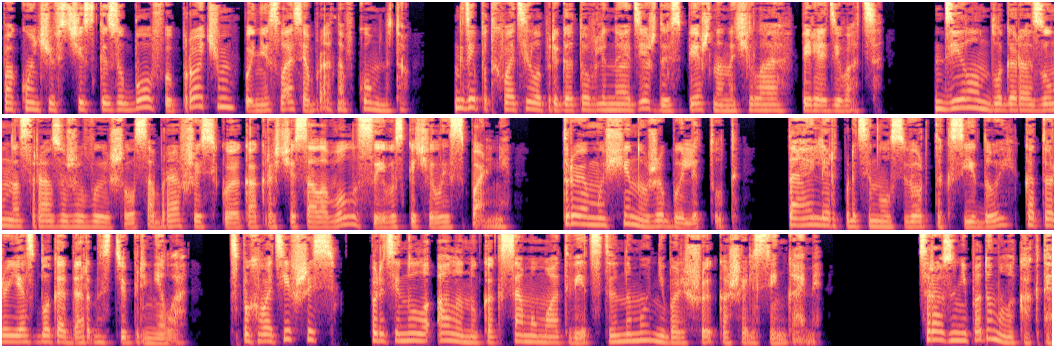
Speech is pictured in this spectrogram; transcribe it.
покончив с чисткой зубов и прочим, понеслась обратно в комнату, где подхватила приготовленную одежду и спешно начала переодеваться. Дилан благоразумно сразу же вышел, собравшись, кое-как расчесала волосы и выскочила из спальни. Трое мужчин уже были тут. Тайлер протянул сверток с едой, который я с благодарностью приняла. Спохватившись, протянула Алану как самому ответственному небольшой кошель с деньгами. Сразу не подумала как-то.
